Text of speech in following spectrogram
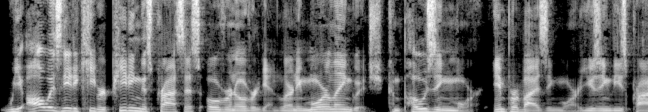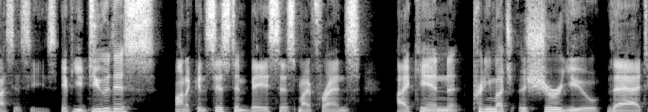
we always need to keep repeating this process over and over again, learning more language, composing more, improvising more, using these processes. If you do this on a consistent basis, my friends, I can pretty much assure you that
